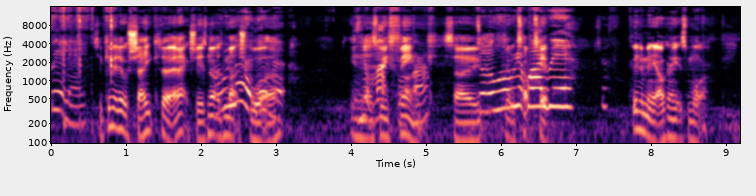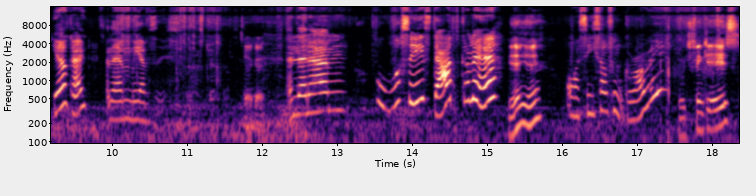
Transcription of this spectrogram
Really? So give it a little shake. Look, and actually, it's not as Oh, much look, water look. in as we think. water. So Do you want to little warm it top while tip. we're? In a minute, I'll go and get some water. Yeah, okay. And then we have this. There you go. And then um. Oh, what's this, Dad? Come here. Yeah, yeah. Oh, I see something growing. What do you think it is?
